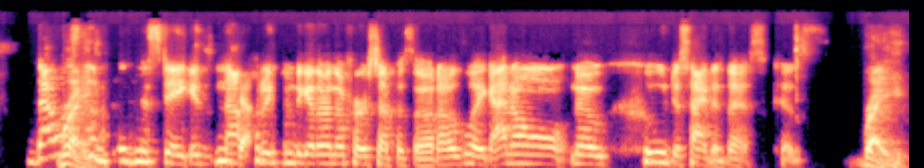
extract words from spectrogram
that was right. a big mistake. Is not yeah. putting them together in the first episode. I was like, I don't know who decided this because right.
